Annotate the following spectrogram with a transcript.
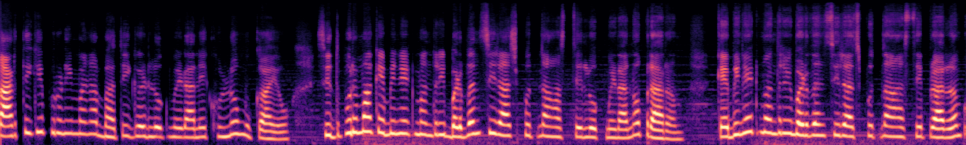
કાર્તિકી પૂર્ણિમાના ભાતીગઢ લોકમેળાને ખુલ્લો મુકાયો. સિદ્ધપુરમાં કેબિનેટ મંત્રી બળવંતસિંહ રાજપૂતના હસ્તે લોકમેળાનો પ્રારંભ. કેબિનેટ મંત્રી બળવંતસિંહ રાજપૂતના હસ્તે પ્રારંભ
